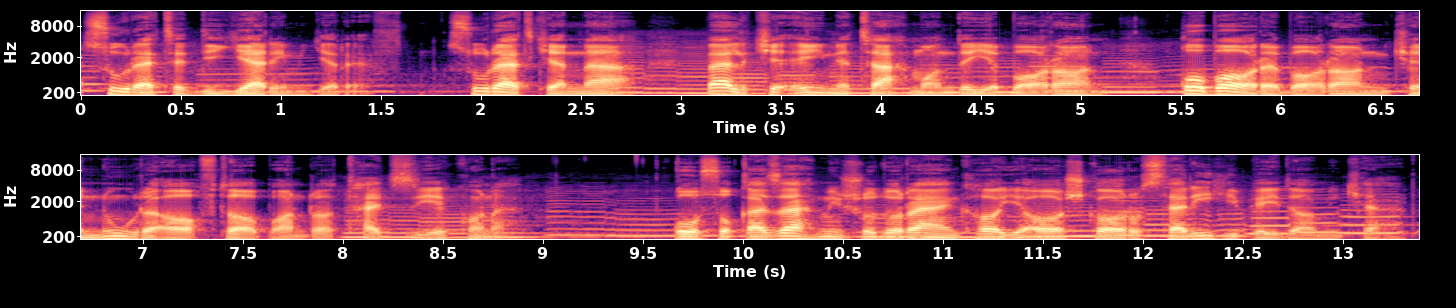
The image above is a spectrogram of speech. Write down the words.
صورت دیگری می گرفت صورت که نه بلکه عین تهمانده باران قبار باران که نور آفتاب آن را تجزیه کند. قوس و قزح می شد و رنگ های آشکار و سریحی پیدا می کرد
